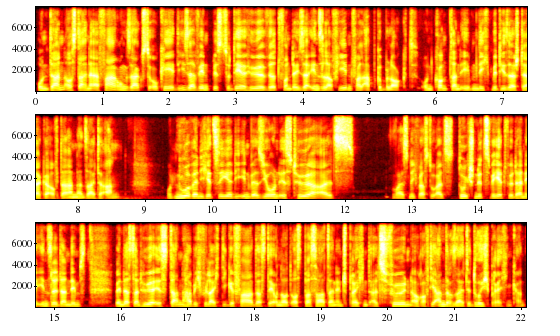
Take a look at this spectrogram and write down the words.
Und dann aus deiner Erfahrung sagst du, okay, dieser Wind bis zu der Höhe wird von dieser Insel auf jeden Fall abgeblockt und kommt dann eben nicht mit dieser Stärke auf der anderen Seite an. Und nur wenn ich jetzt sehe, die Inversion ist höher als weiß nicht, was du als Durchschnittswert für deine Insel dann nimmst. Wenn das dann höher ist, dann habe ich vielleicht die Gefahr, dass der Nordostpassat dann entsprechend als Föhn auch auf die andere Seite durchbrechen kann.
